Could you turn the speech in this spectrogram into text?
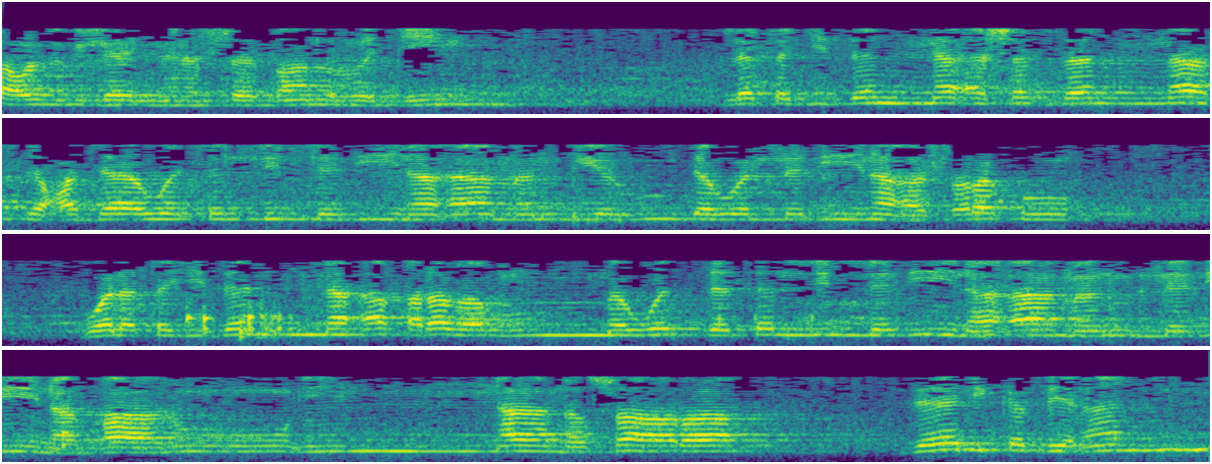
أعوذ بالله من الشيطان الرجيم. لتجدن أشد الناس عداوة للذين آمنوا اليهود والذين أشركوا. ولتجدن أقربهم مودة للذين آمنوا الذين قالوا إنا نصارى. ذلك بأن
